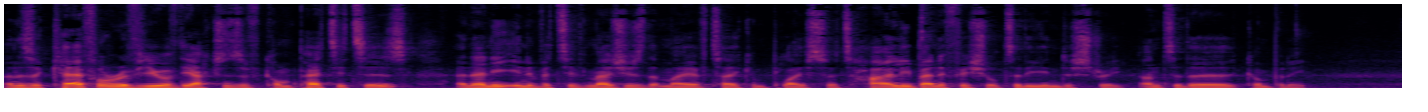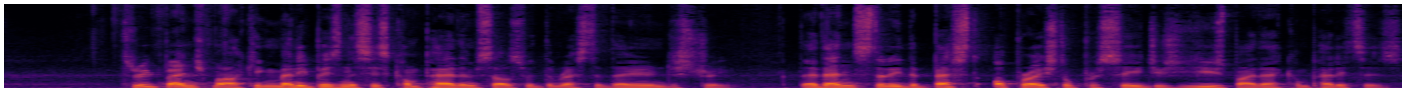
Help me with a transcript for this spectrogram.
and there's a careful review of the actions of competitors and any innovative measures that may have taken place. So it's highly beneficial to the industry and to the company. Through benchmarking, many businesses compare themselves with the rest of their industry. They then study the best operational procedures used by their competitors.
